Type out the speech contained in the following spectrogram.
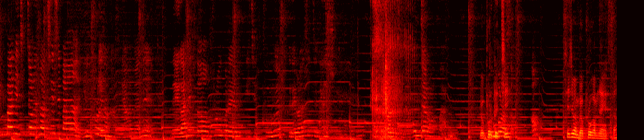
인바디 측정해서 체지방 6% 이상 감량하면은 내가 했던 프로그램 이 제품을 그대로 한 세트 다시 주는 거거든. 대박이잖아. 공짜로 한 거야. 몇 프로 돈 뺐지? 어? 체지방 몇 프로 감량했어?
